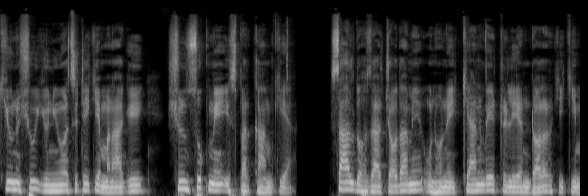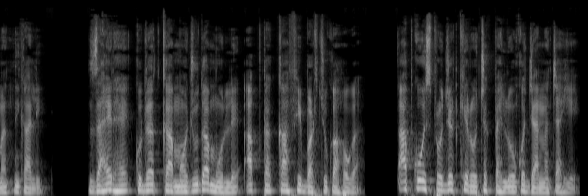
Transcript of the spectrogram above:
क्यूनशु यूनिवर्सिटी के मनागी शुनसुक ने इस पर काम किया। साल 2014 में उन्होंने इक्यानवे ट्रिलियन डॉलर की कीमत निकाली। ज़ाहिर है, कुदरत का मौजूदा मूल्य अब तक काफ़ी बढ़ चुका होगा। आपको इस प्रोजेक्ट के रोचक पहलुओं को जानना चाहिए,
